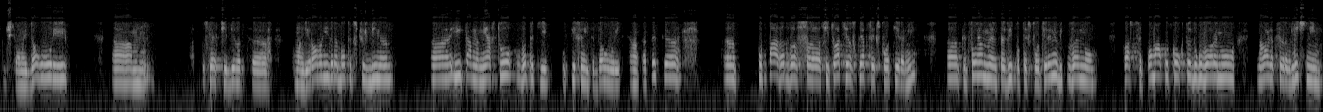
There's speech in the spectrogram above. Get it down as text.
включително и договори, а, последствие биват а, командировани да работят в чужбина а, и там на място, въпреки подписаните договори и така нататък, а, а, попадат в ситуация, в която са експлуатирани. Какво имаме предвид под експлуатирани? Обикновено плаща се по-малко, отколкото е договорено, налагат се различни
